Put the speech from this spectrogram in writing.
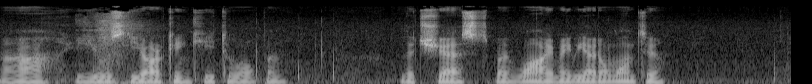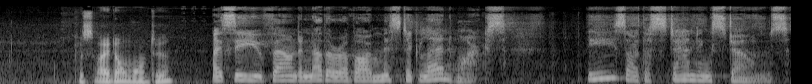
Ah, use the arcane key to open the chest. But why? Maybe I don't want to. Because I don't want to. I see you found another of our mystic landmarks. These are the Standing Stones.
